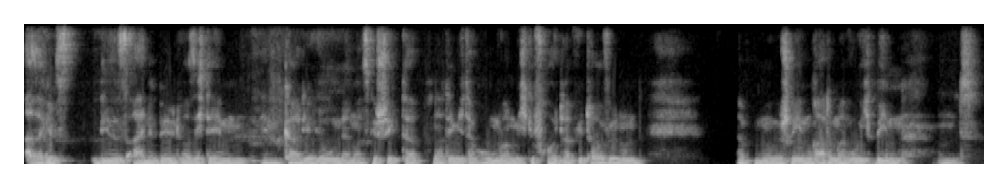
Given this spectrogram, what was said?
also gibt es dieses eine Bild, was ich dem, dem Kardiologen damals geschickt habe, nachdem ich da oben war und mich gefreut habe wie Teufel und habe nur geschrieben, rate mal, wo ich bin. Und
